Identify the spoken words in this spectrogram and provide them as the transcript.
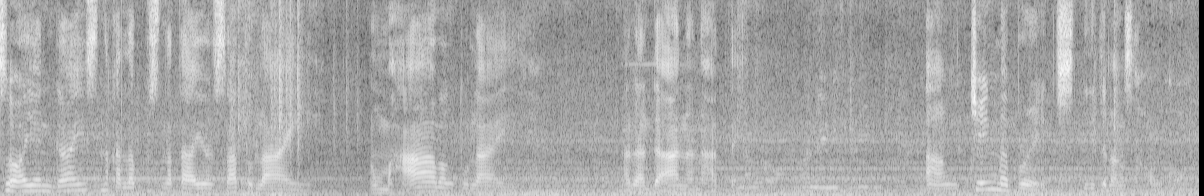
So ayan guys, nakalabas na tayo sa tulay. Ang mahabang tulay. Nadadaanan natin. Ang Chiang Mai Bridge dito lang sa Hong Kong.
